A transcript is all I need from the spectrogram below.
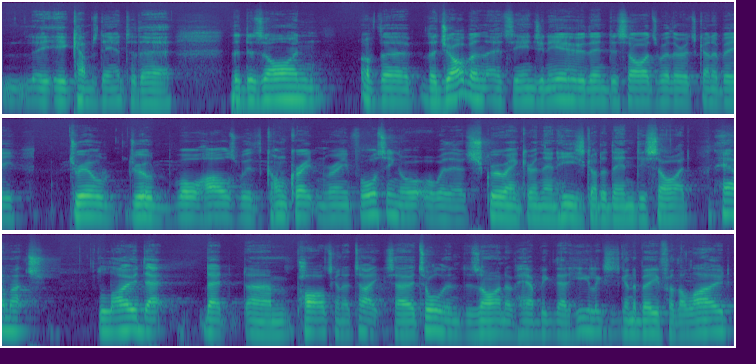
It comes down to the the design of the the job, and it's the engineer who then decides whether it's going to be drilled drilled wall holes with concrete and reinforcing, or, or whether it's screw anchor, and then he's got to then decide how much load that that um, pile's going to take. So it's all in the design of how big that helix is going to be for the load,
